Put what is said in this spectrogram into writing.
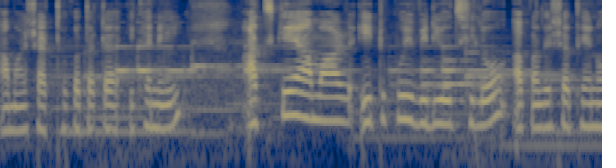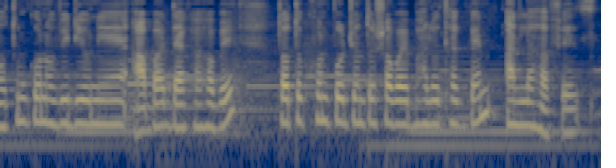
আমার সার্থকতাটা এখানেই। আজকে আমার এইটুকুই ভিডিও ছিল। আপনাদের সাথে নতুন কোনো ভিডিও নিয়ে আবার দেখা হবে। ততক্ষণ পর্যন্ত সবাই ভালো থাকবেন। আল্লাহ হাফেজ।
